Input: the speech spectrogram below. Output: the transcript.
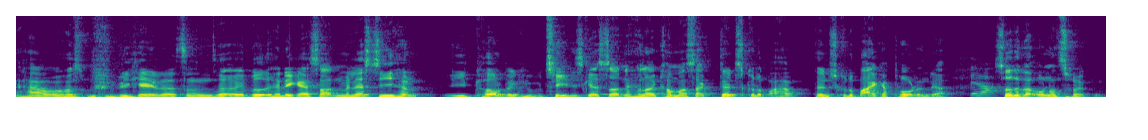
har jeg jo også Michael, og sådan, så jeg ved, at han ikke er sådan, men lad os sige, at han i et callback hypotetisk er sådan, at han havde kommet og sagt, den skal du bare, den skal du bare ikke have på, den der. Ja. Så er det været undertrykkende.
